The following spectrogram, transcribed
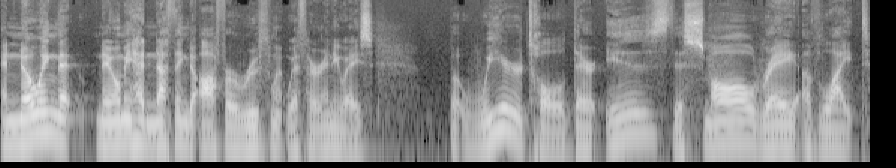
And knowing that Naomi had nothing to offer, Ruth went with her anyways. But we're told there is this small ray of light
